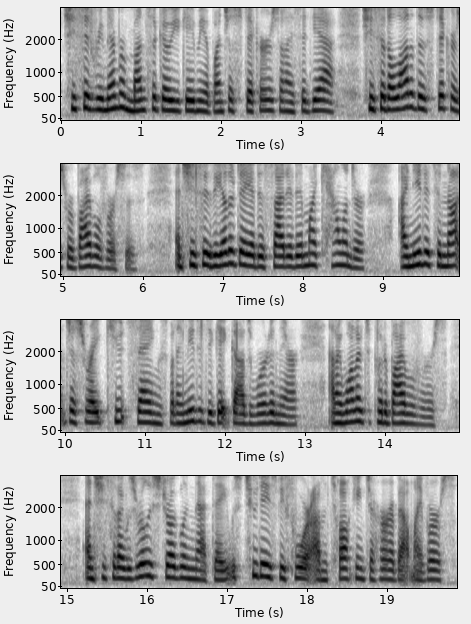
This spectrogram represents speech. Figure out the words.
She said, Remember months ago you gave me a bunch of stickers? And I said, Yeah. She said, A lot of those stickers were Bible verses. And she said, The other day I decided in my calendar I needed to not just write cute sayings, but I needed to get God's word in there. And I wanted to put a Bible verse. And she said, I was really struggling that day. It was two days before I'm talking to her about my verse.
